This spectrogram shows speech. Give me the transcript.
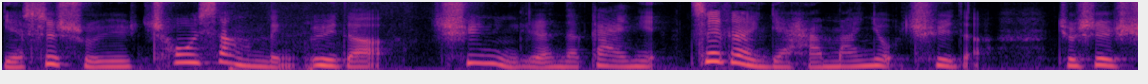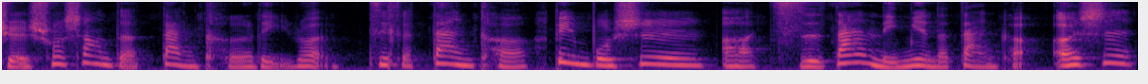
也是属于抽象领域的虚拟人的概念，这个也还蛮有趣的。就是学说上的蛋壳理论，这个蛋壳并不是呃子弹里面的蛋壳，而是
